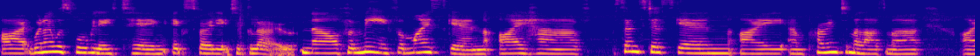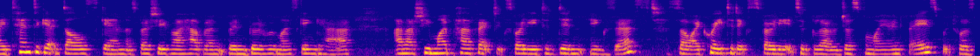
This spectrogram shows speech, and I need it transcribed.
I when I was formulating Exfoliate to Glow, now for me, for my skin, I have sensitive skin, I am prone to melasma, I tend to get dull skin, especially if I haven't been good with my skincare and actually my perfect exfoliator didn't exist. So I created Exfoliate to Glow just for my own face, which was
